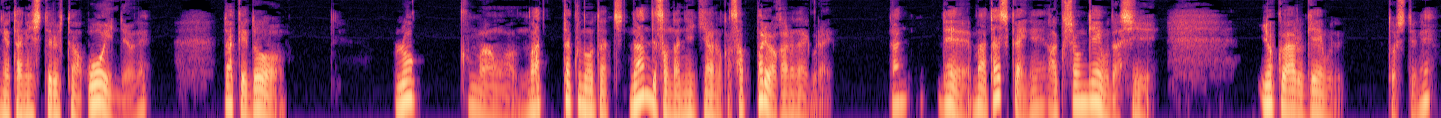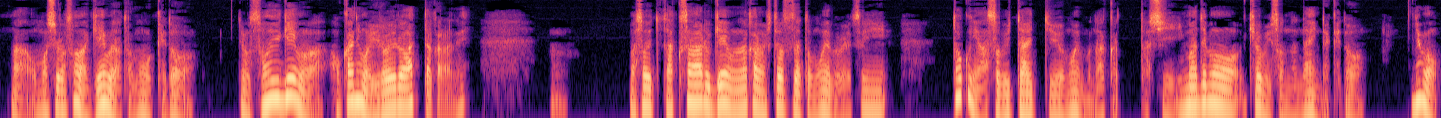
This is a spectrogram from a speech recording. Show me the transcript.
ネタにしてる人は多いんだよね。だけど、ロックマンは全くノータッチ。なんでそんな人気あるのかさっぱりわからないぐらい。なんで、まあ確かにね、アクションゲームだし、よくあるゲームとしてね、まあ面白そうなゲームだと思うけど、でもそういうゲームは他にも色々あったからね。まあそういったたくさんあるゲームの中の一つだと思えば別に特に遊びたいっていう思いもなかったし、今でも興味そんなないんだけど、でも、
